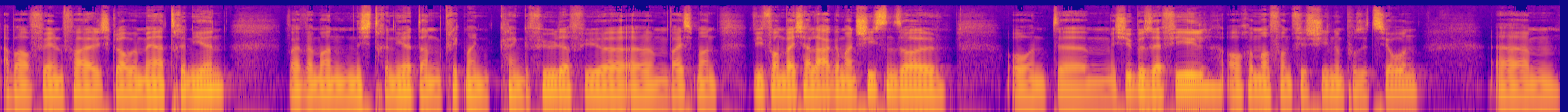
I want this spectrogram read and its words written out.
aber auf jeden Fall, ich glaube, mehr trainieren. Weil wenn man nicht trainiert, dann kriegt man kein Gefühl dafür, ähm, weiß man, wie von welcher Lage man schießen soll. Und ähm, ich übe sehr viel, auch immer von verschiedenen Positionen. Ähm,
